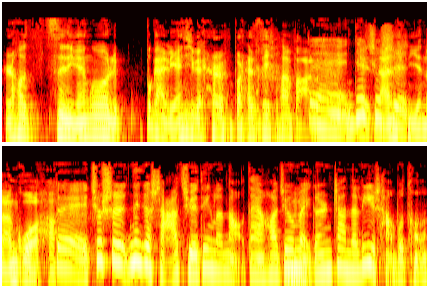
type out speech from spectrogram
然后自己的员工不敢联系别人，不然自己犯法了，对，那就是也难过哈。对，就是那个啥决定了脑袋哈，就是每个人站的立场不同，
